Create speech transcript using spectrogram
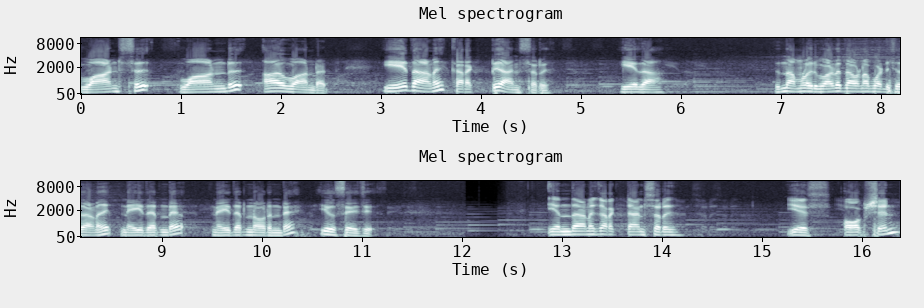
wants want are wanted ഏതാണ് കറക്റ്റ് ആൻസർ ഏതാ? ഇത് നമ്മൾ ഒരുപാട് തവണ പഠിച്ചതാണ് നെയ്തറിന്റെ നെയ്തർ നോറിന്റെ യൂസേജ് എന്താണ് correct answer yes option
